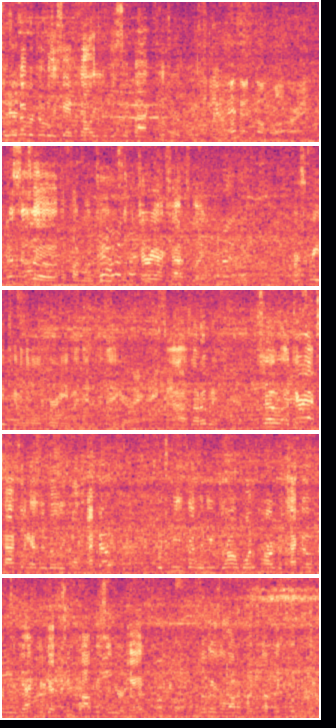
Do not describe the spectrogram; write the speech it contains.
so you're never totally safe. It's not like you can just sit back because it's your opponent's turn. Okay. Oh, cool. All right. This is a, a fun one too. So the Teriax Hatchling, our screens get a little dirty by the end of the day here. Uh, it's not opening. So a Teriax Hatchling has an ability called Echo, which means that when you draw one card with Echo from your deck, you get two copies in your hand. So there's a lot of fun stuff that you can do there.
